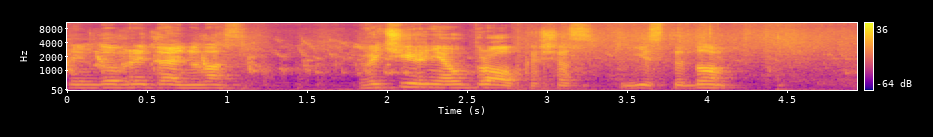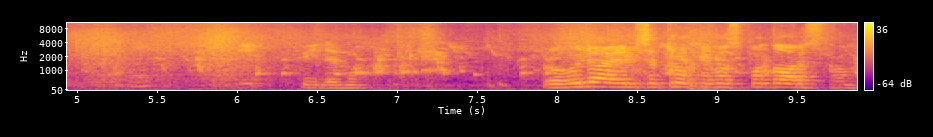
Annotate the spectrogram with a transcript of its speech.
Всім добрий день, у нас вечірня управка. Зараз їсти дам. І підемо. Прогуляємося трохи господарством.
